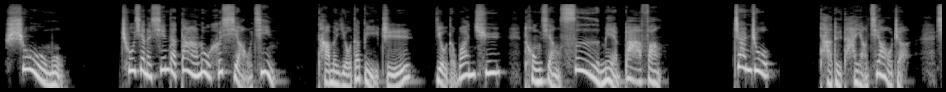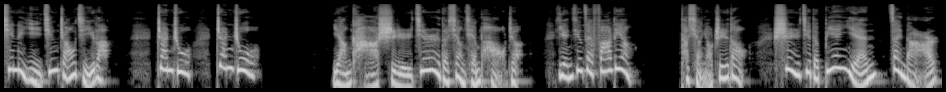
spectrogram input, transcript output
树木，出现了新的大路和小径。它们有的笔直，有的弯曲，通向四面八方。站住！他对太阳叫着，心里已经着急了。站住！站住！杨卡使劲儿的向前跑着，眼睛在发亮。他想要知道世界的边沿在哪儿。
